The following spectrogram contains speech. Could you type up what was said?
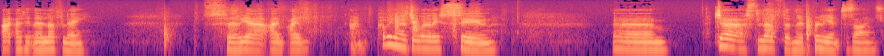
I, I think they're lovely. So yeah, I'm I'm I'm probably going to do one of these soon. Um, just love them. They're brilliant designs.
